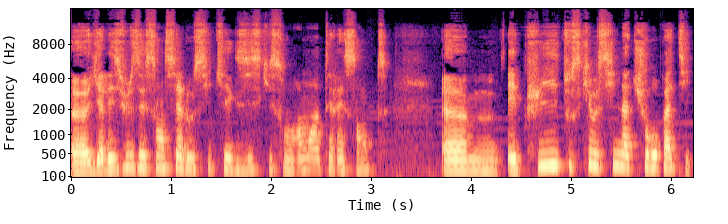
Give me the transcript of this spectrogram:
Euh, il y a les huiles essentielles aussi qui existent, qui sont vraiment intéressantes. Euh, et puis tout ce qui est aussi naturopathie,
